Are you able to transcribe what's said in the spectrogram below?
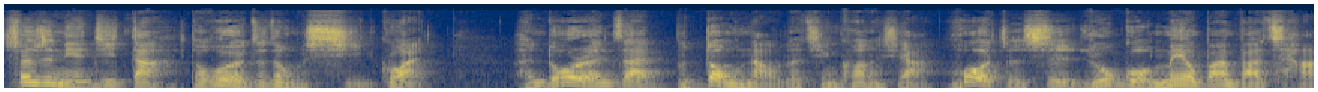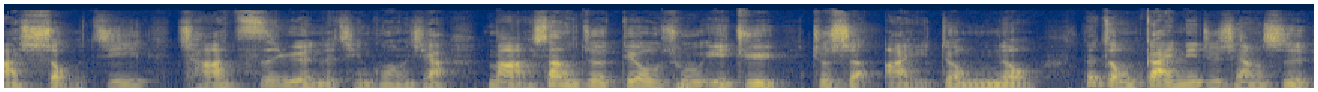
甚至年纪大都会有这种习惯。很多人在不动脑的情况下，或者是如果没有办法查手机、查资源的情况下，马上就丢出一句就是 “I don't know”。那种概念就像是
